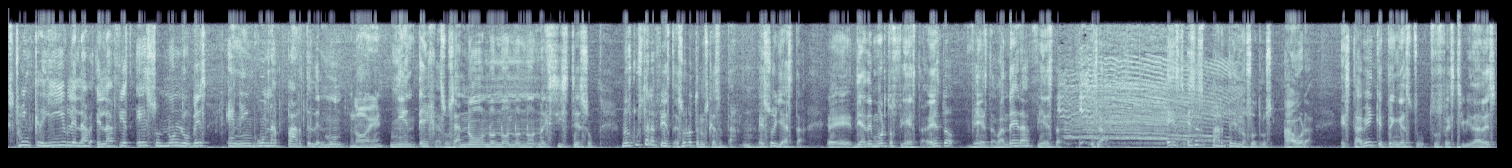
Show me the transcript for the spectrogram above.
Estuvo increíble la, la, fiesta. Eso no lo ves en ninguna parte del mundo. No, ¿eh? Ni en Texas. O sea, no, no, no, no, no, no existe eso. Nos gusta la fiesta, eso lo tenemos que aceptar. Eso ya está. Eh, Día de Muertos, fiesta. Esto, fiesta. Bandera, fiesta. O sea, es, esa es parte de nosotros. Ahora, está bien que tengas tus festividades,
